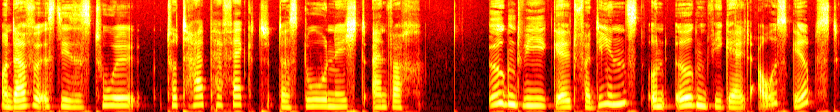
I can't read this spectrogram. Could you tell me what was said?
Und dafür ist dieses Tool total perfekt, dass du nicht einfach irgendwie Geld verdienst und irgendwie Geld ausgibst,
